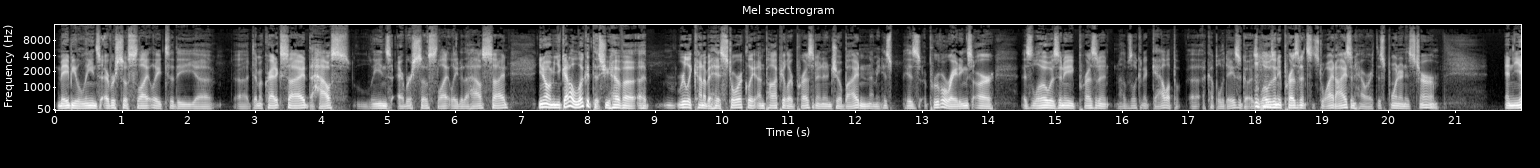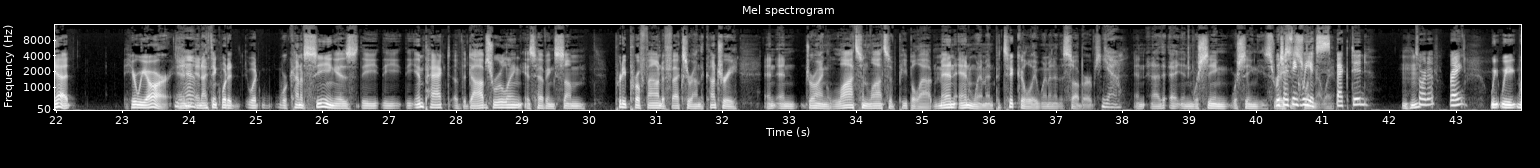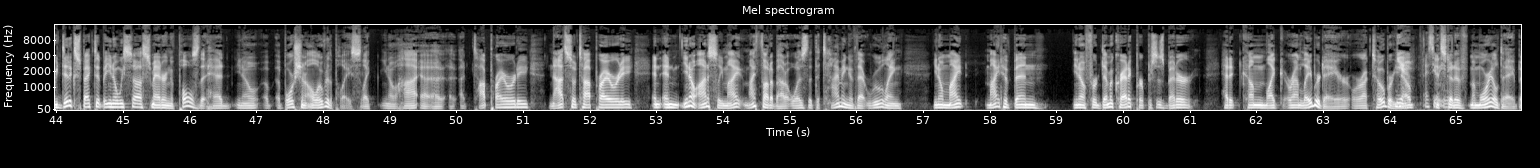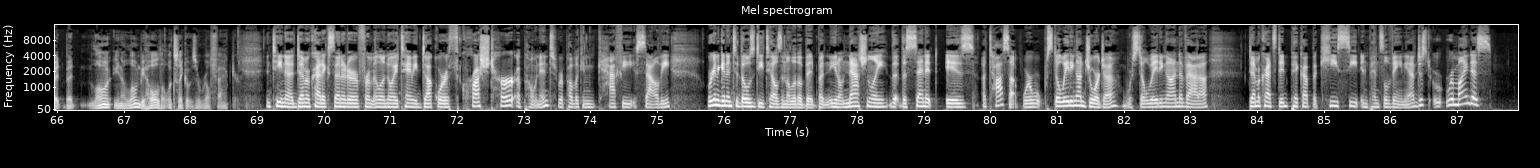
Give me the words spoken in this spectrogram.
maybe leans ever so slightly to the uh, uh, Democratic side. The House leans ever so slightly to the House side. You know, I mean, you got to look at this. You have a, a really kind of a historically unpopular president in Joe Biden. I mean, his his approval ratings are as low as any president. I was looking at Gallup a, uh, a couple of days ago, as mm-hmm. low as any president since Dwight Eisenhower at this point in his term. And yet, here we are. And, yeah. and I think what it, what we're kind of seeing is the, the the impact of the Dobbs ruling is having some pretty profound effects around the country and, and drawing lots and lots of people out, men and women, particularly women in the suburbs. Yeah, and and, and we're seeing we're seeing these which I think we expected, mm-hmm. sort of, right? We, we we did expect it, but you know we saw a smattering of polls that had you know abortion all over the place, like you know high, a, a, top priority, not so top priority, and and you know honestly, my my thought about it was that the timing of that ruling, you know, might might have been you know for democratic purposes better had it come like around Labor Day or, or October, you yeah, know, instead of Memorial Day. But but lo you know lo and behold, it looks like it was a real factor. And Tina, Democratic Senator from Illinois Tammy Duckworth crushed her opponent, Republican Kathy Salvi. We're going to get into those details in a little bit, but you know, nationally, the, the Senate is a toss-up. We're still waiting on Georgia. We're still waiting on Nevada. Democrats did pick up a key seat in Pennsylvania. Just remind us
